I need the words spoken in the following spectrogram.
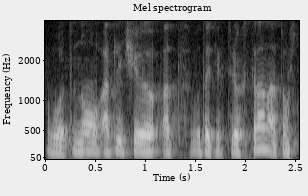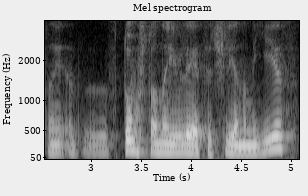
Вот. Но отличие от вот этих трех стран о том, что, в том, что она является членом ЕС,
